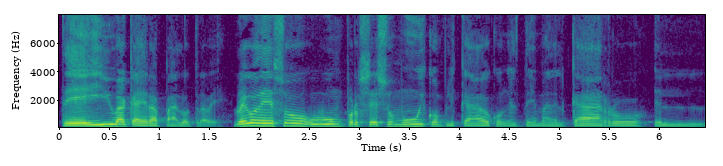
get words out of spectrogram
te iba a caer a palo otra vez. Luego de eso hubo un proceso muy complicado con el tema del carro, el,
